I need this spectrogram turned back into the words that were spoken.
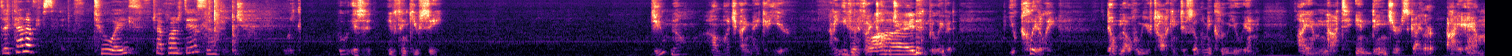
there are kind of two ways to approach this. Uh, Who is it you think you see? Do you know how much I make a year? I mean, even if I told you, you wouldn't believe it. You clearly don't know who you're talking to, so let me clue you in. I am not in danger, Skyler. I am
